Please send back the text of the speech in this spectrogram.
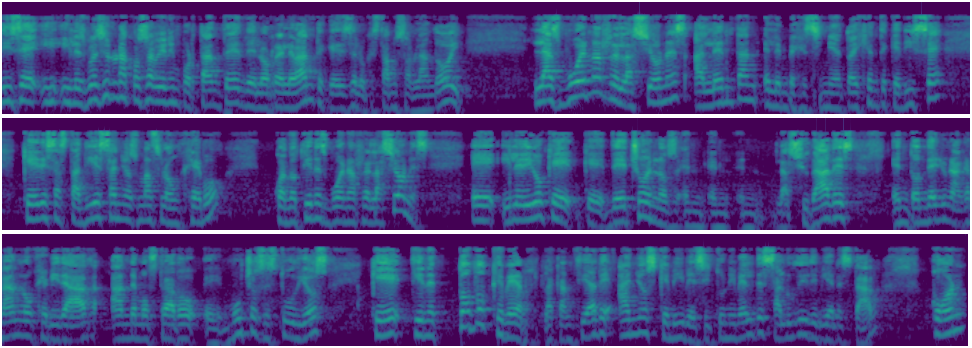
Dice, y, y les voy a decir una cosa bien importante de lo relevante que es de lo que estamos hablando hoy. Las buenas relaciones alentan el envejecimiento. Hay gente que dice que eres hasta 10 años más longevo cuando tienes buenas relaciones. Eh, y le digo que, que de hecho, en, los, en, en, las ciudades en donde hay una gran longevidad, han demostrado eh, muchos estudios que tiene todo que ver la cantidad de años que vives y tu nivel de salud y de bienestar con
